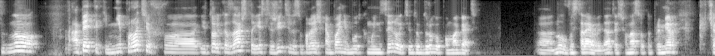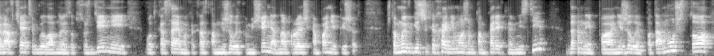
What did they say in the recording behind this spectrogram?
ну, опять-таки, не против э, и только за, что если жители с управляющей компанией будут коммуницировать и друг другу помогать э, ну, выстраивать, да, то есть у нас вот, например, вчера в чате было одно из обсуждений, вот касаемо как раз там нежилых помещений, одна управляющая компания пишет, что мы в ГИС не можем там корректно внести данные по нежилым, потому что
